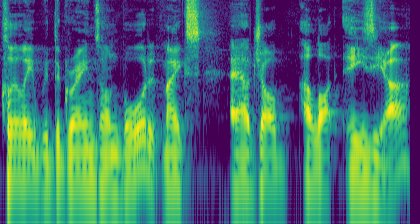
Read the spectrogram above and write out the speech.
Clearly, with the Greens on board, it makes our job a lot easier.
